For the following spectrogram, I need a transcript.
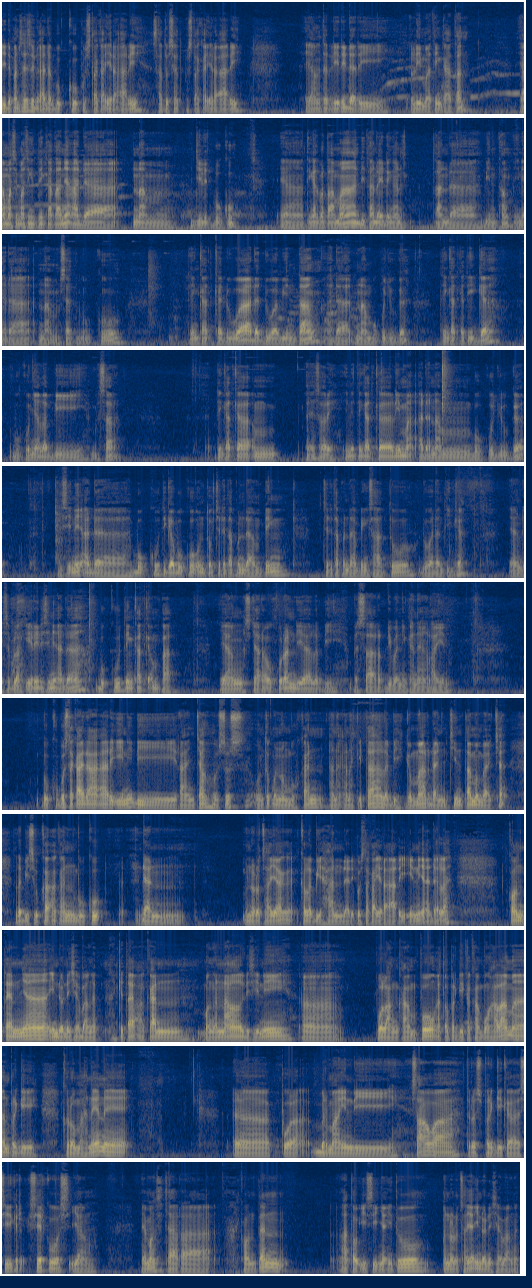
di depan saya sudah ada buku Pustaka Ira Ari, satu set Pustaka Ira Ari yang terdiri dari lima tingkatan. Yang masing-masing tingkatannya ada enam jilid buku. Ya, tingkat pertama ditandai dengan tanda bintang. Ini ada enam set buku. Tingkat kedua ada dua bintang, ada enam buku juga. Tingkat ketiga bukunya lebih besar. Tingkat ke eh sorry, ini tingkat kelima ada enam buku juga. Di sini ada buku, tiga buku untuk cerita pendamping, cerita pendamping satu, dua dan tiga. Yang di sebelah kiri di sini ada buku tingkat keempat, yang secara ukuran dia lebih besar dibandingkan yang lain. Buku pustaka hari ini dirancang khusus untuk menumbuhkan anak-anak kita lebih gemar dan cinta membaca, lebih suka akan buku dan menurut saya kelebihan dari pustaka Ira Ari ini adalah kontennya Indonesia banget. Kita akan mengenal di sini uh, pulang kampung atau pergi ke kampung halaman, pergi ke rumah nenek, uh, bermain di sawah, terus pergi ke sir sirkus yang memang secara konten atau isinya itu menurut saya Indonesia banget.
